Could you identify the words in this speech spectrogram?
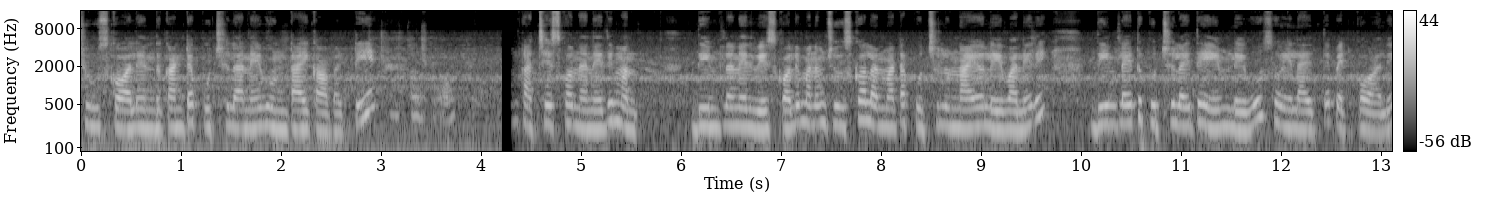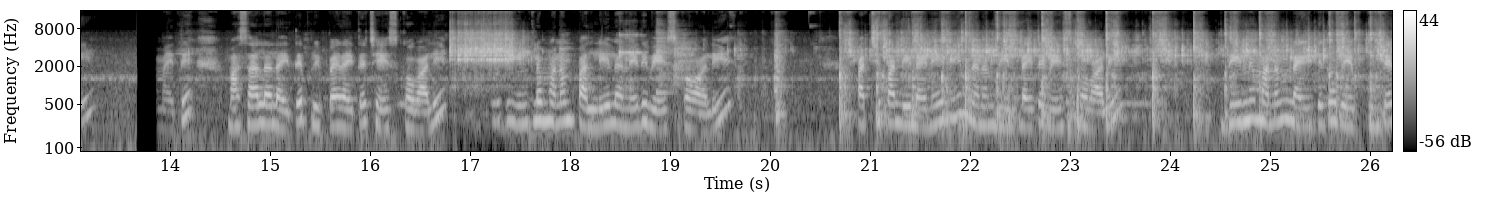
చూసుకోవాలి. ఎందుకంటే పుచ్చులు అనేవి ఉంటాయి కాబట్టి. కట్ చేసుకొని అనేది మన దీంట్లో అనేది వేసుకోవాలి. మనం చూసుకోవాలన్నమాట పుచ్చులు ఉన్నాయో లేవో అనేది. దీంట్లో అయితే పుచ్చులు అయితే ఏం లేవు. సో ఇలా అయితే పెట్టుకోవాలి. అయితే మసాలాలు అయితే ప్రిపేర్ అయితే చేసుకోవాలి. ఇప్పుడు దీంట్లో మనం పల్లీలు అనేది వేసుకోవాలి. పచ్చి పల్లీలు అనేవి మనం దీంట్లో అయితే వేసుకోవాలి. దీన్ని మనం లైట్గా వేపుకుంటే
